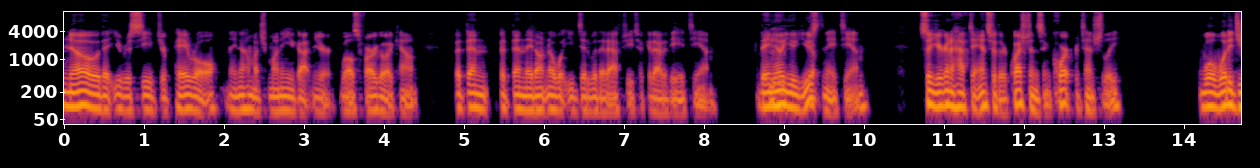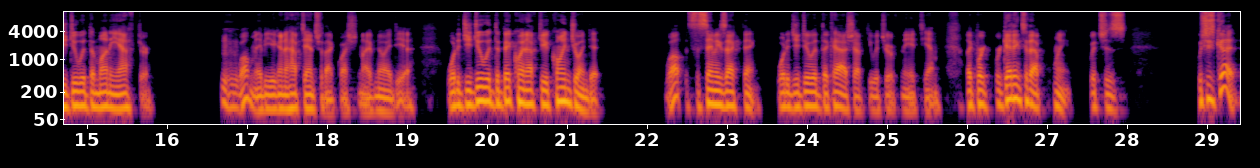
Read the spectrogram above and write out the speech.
know that you received your payroll and they know how much money you got in your wells fargo account but then but then they don't know what you did with it after you took it out of the atm they know Mhm. you Yep. used an atm so you're going to have to answer their questions in court potentially well what did you do with the money after Mhm. well maybe you're going to have to answer that question i have no idea what did you do with the bitcoin after you coin joined it well it's the same exact thing what did you do with the cash after you withdrew it from the atm like we're, we're getting to that point which is which is good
